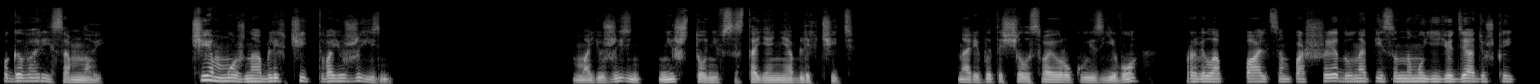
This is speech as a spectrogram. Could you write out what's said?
«Поговори со мной. Чем можно облегчить твою жизнь?» «Мою жизнь ничто не в состоянии облегчить». Нари вытащила свою руку из его, провела пальцем по шеду, написанному ее дядюшкой.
